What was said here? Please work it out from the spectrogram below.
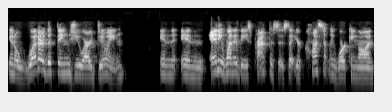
you know, what are the things you are doing in in any one of these practices that you're constantly working on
